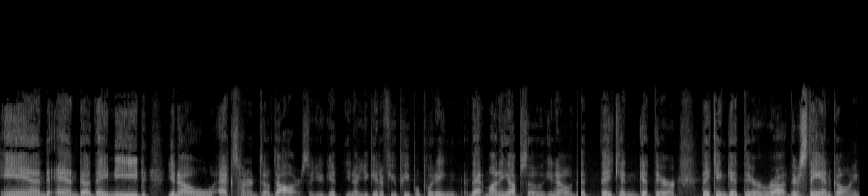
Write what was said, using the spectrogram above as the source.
and and uh, they need you know X hundreds of dollars. So you get you know you get a few people putting that money up, so you know that they can get their they can get their uh, their stand going,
